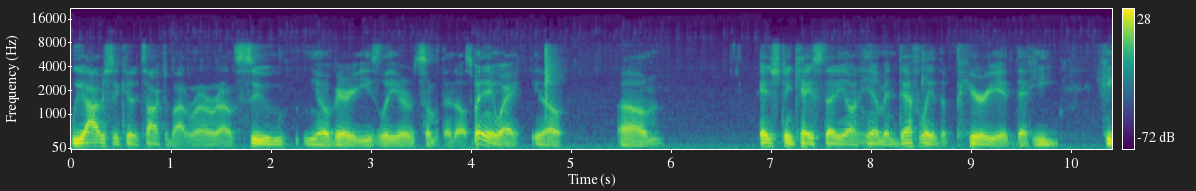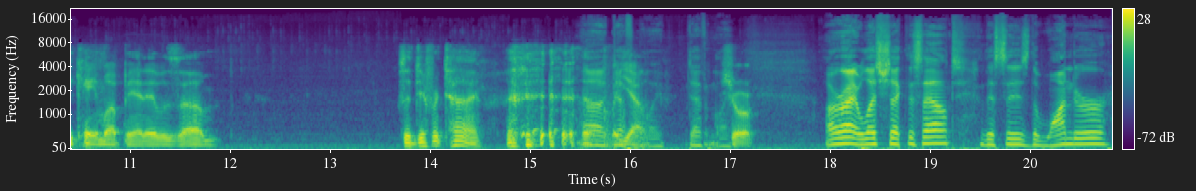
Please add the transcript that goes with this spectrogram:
we obviously could have talked about Run Around Sue, you know, very easily or something else. But anyway, you know, um, interesting case study on him and definitely the period that he he came up in. It was um, it was a different time. Uh, But yeah. definitely, definitely. Sure. All right. Well, let's check this out. This is "The Wanderer"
